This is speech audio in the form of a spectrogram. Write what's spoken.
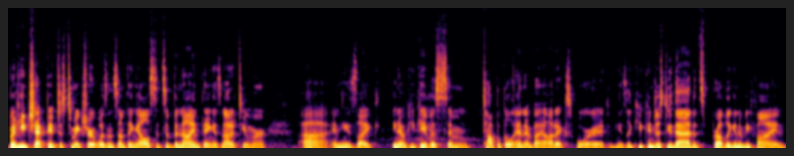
but he checked it just to make sure it wasn't something else. It's a benign thing, it's not a tumor. Uh, and he's like, you know, he gave us some topical antibiotics for it. And he's like, you can just do that. It's probably going to be fine.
